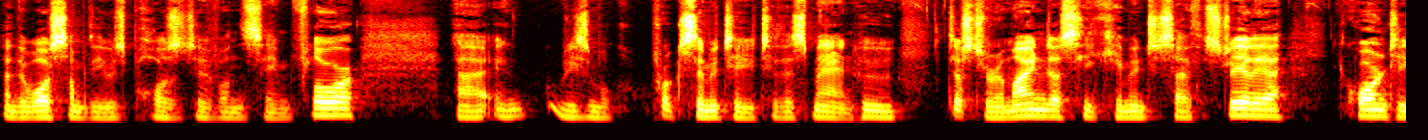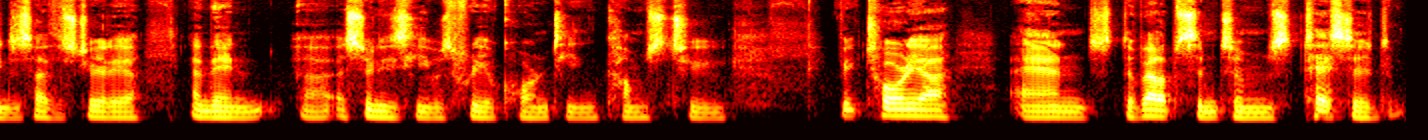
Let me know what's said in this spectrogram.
And there was somebody who was positive on the same floor uh, in reasonable proximity to this man, who, just to remind us, he came into South Australia, quarantined in South Australia, and then uh, as soon as he was free of quarantine, comes to Victoria and develops symptoms, tested,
